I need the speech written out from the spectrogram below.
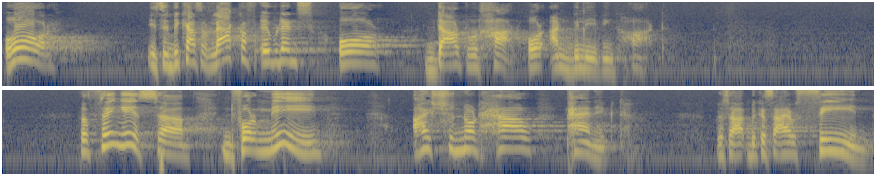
Or is it because of lack of evidence or doubtful heart or unbelieving heart? The thing is, uh, for me, I should not have panicked because I, because I have seen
